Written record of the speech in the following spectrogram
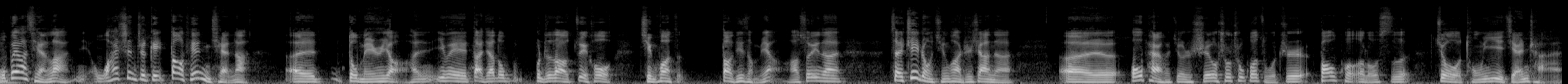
我不要钱了，你我还甚至给倒贴你钱呢。呃，都没人要，很因为大家都不不知道最后情况到底怎么样啊，所以呢，在这种情况之下呢，呃，OPEC 就是石油输出国组织，包括俄罗斯就同意减产，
